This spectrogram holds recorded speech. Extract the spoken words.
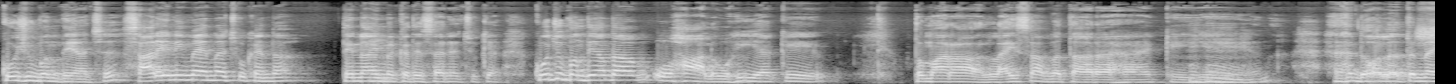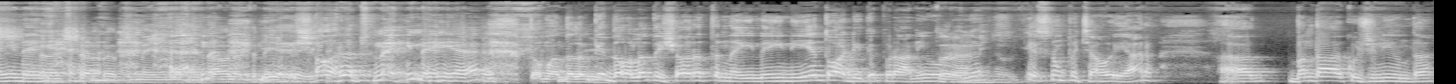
ਕੁਝ ਬੰਦਿਆਂ 'ਚ ਸਾਰੇ ਨਹੀਂ ਮੈਂ ਇਹਨਾਂ 'ਚੋਂ ਕਹਿੰਦਾ ਤੇ ਨਾ ਹੀ ਮੈਂ ਕਦੇ ਸਾਰਿਆਂ 'ਚੋਂ ਕਿਹਾ ਕੁਝ ਬੰਦਿਆਂ ਦਾ ਉਹ ਹਾਲ ਉਹੀ ਹੈ ਕਿ तुम्हारा लाइसा बता रहा है कि ये है ना दौलत नहीं नहीं है शोहरत नहीं नहीं दौलत नहीं ये शोहरत नहीं नहीं है तो मतलब कि दौलत शोहरत नहीं नहीं नहीं है ਤੁਹਾਡੀ ਤੇ ਪੁਰਾਣੀ ਹੋ ਪੁਰਾਣੀ ਗਈ ਹੋ ਹੈ ਇਸ ਨੂੰ ਪਛਾਓ ਯਾਰ ਅਹ ਬੰਦਾ ਕੁਝ ਨਹੀਂ ਹੁੰਦਾ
